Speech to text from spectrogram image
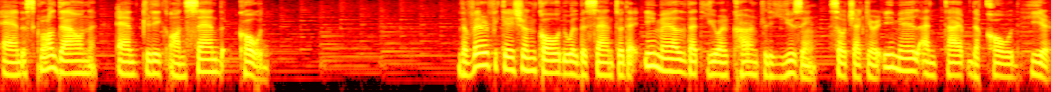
and scroll down and click on Send Code. The verification code will be sent to the email that you are currently using, so check your email and type the code here.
